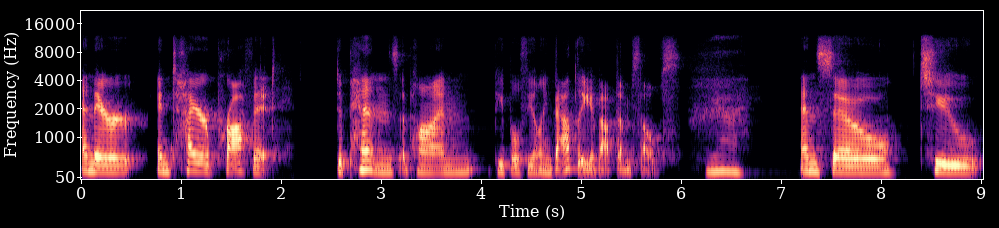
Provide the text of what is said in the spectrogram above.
and their entire profit depends upon people feeling badly about themselves. Yeah. And so to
